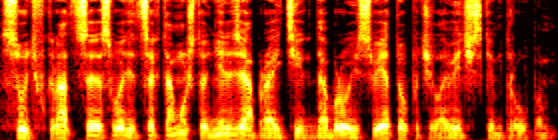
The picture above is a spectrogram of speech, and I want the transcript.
Суть вкратце сводится к тому, что нельзя пройти к добру и свету по человеческим трупам.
